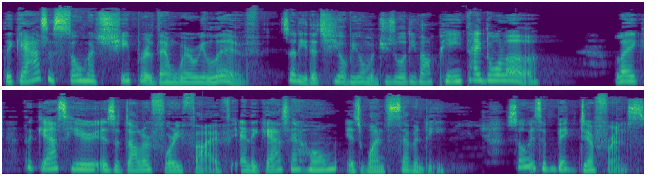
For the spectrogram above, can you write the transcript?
The gas is so much cheaper than where we live. 这里的汽油比我们居住的地方便宜太多了。Like the gas here is a dollar forty-five, and the gas at home is one seventy. So it's a big difference.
